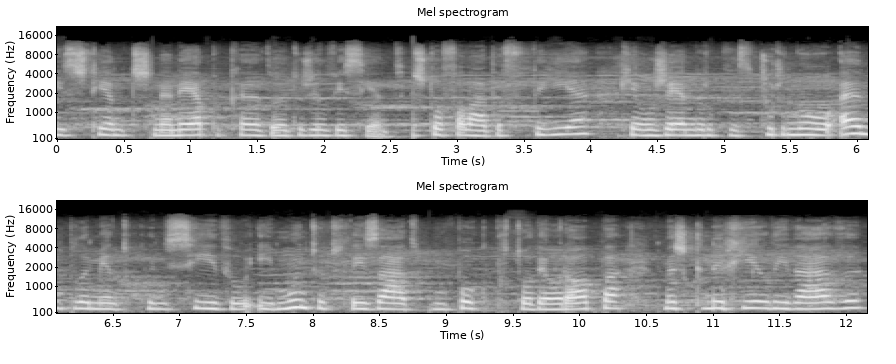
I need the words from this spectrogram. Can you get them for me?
existentes na época do Gil Vicente. Estou a falar da folia, que é um género que se tornou amplamente conhecido e muito utilizado um pouco por toda a Europa, mas que na realidade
